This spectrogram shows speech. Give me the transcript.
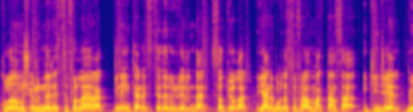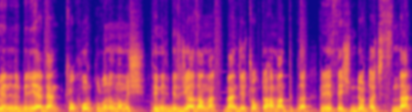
kullanılmış ürünleri sıfırlayarak yine internet siteleri üzerinden satıyorlar. Yani burada sıfır almaktansa ikinci el güvenilir bir yerden çok hor kullanılmamış temiz bir cihaz almak bence çok daha mantıklı PlayStation 4 açısından.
